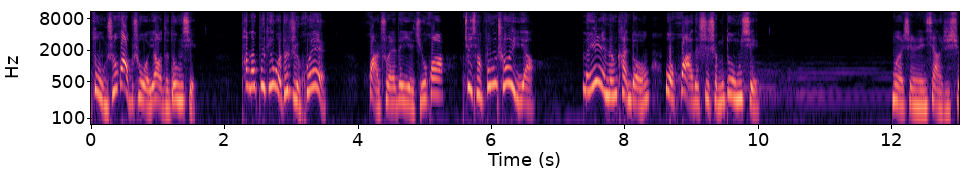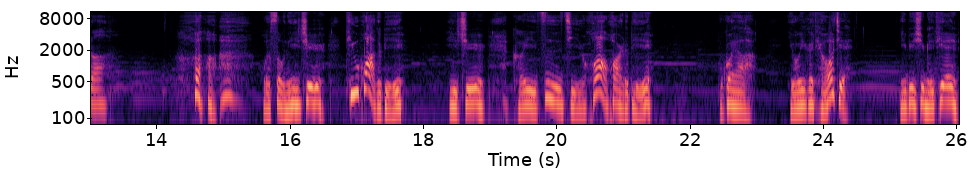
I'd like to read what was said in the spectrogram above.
总是画不出我要的东西，他们不听我的指挥，画出来的野菊花就像风车一样，没人能看懂我画的是什么东西。”陌生人笑着说：“哈哈。”我送你一支听话的笔，一支可以自己画画的笔。不过呀，有一个条件，你必须每天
